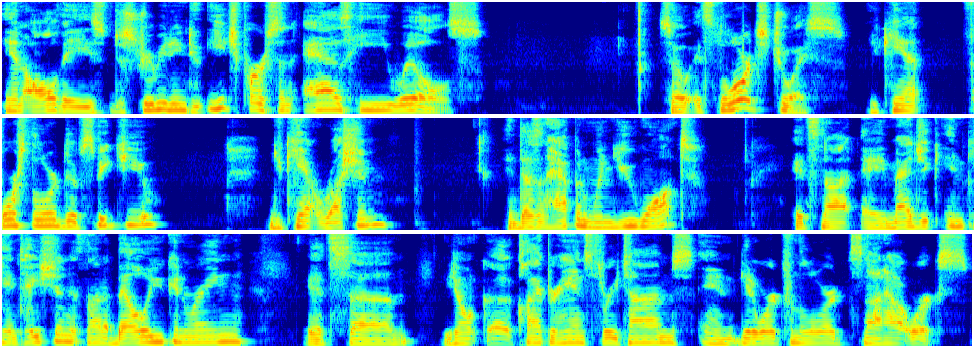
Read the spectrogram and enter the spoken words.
in all these, distributing to each person as he wills. So it's the Lord's choice. You can't force the Lord to speak to you. You can't rush him. It doesn't happen when you want. It's not a magic incantation. It's not a bell you can ring. It's um, you don't uh, clap your hands three times and get a word from the Lord. It's not how it works.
